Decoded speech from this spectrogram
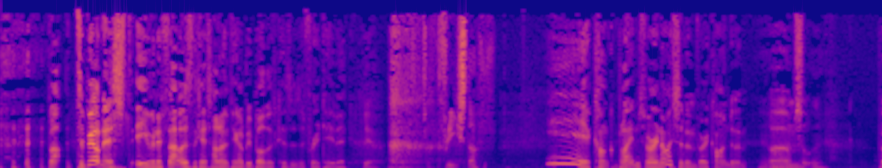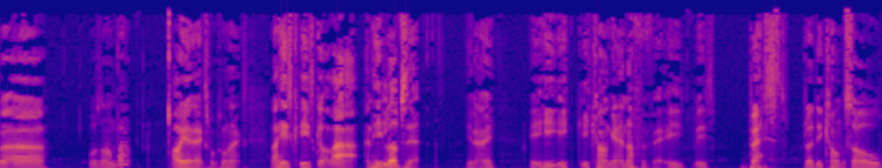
but to be honest, even if that was the case, I don't think I'd be bothered because it's a free TV. yeah. Free stuff. Yeah, can't complain. It's very nice of him, very kind of him. Yeah, Um, absolutely. But uh, what was I on about? Oh yeah, the Xbox One X. Like he's he's got that, and he loves it. You know, he he he, he can't get enough of it. He he's best bloody console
